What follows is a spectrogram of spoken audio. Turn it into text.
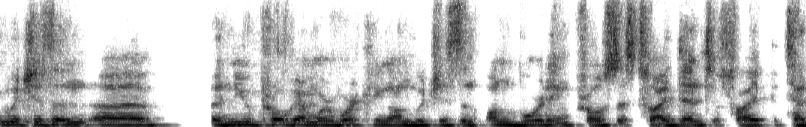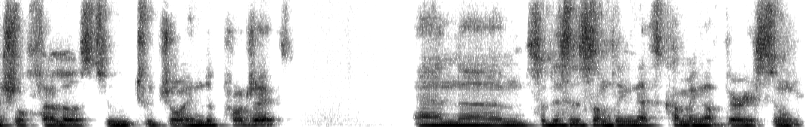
which is an uh, a new program we're working on, which is an onboarding process to identify potential fellows to to join the project. And um, so this is something that's coming up very soon.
